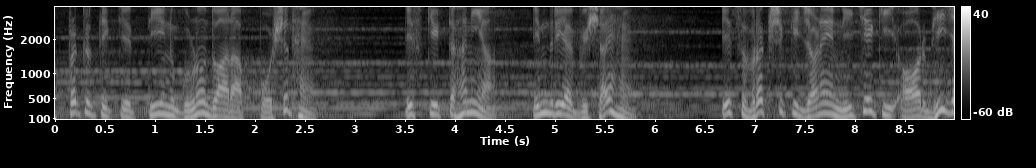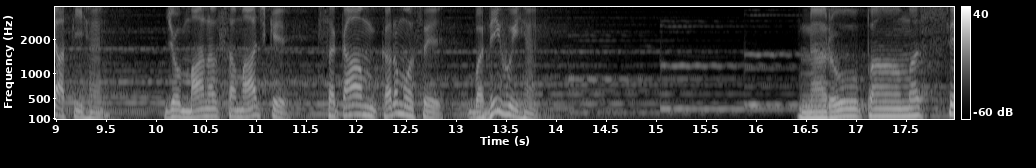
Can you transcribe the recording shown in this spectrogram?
प्रकृति के तीन गुणों द्वारा पोषित हैं। इसकी टहनियाँ इंद्रिय विषय हैं। इस वृक्ष की जड़ें नीचे की ओर भी जाती हैं, जो मानव समाज के सकाम कर्मों से बंधी हुई हैं। न रूपमस्य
